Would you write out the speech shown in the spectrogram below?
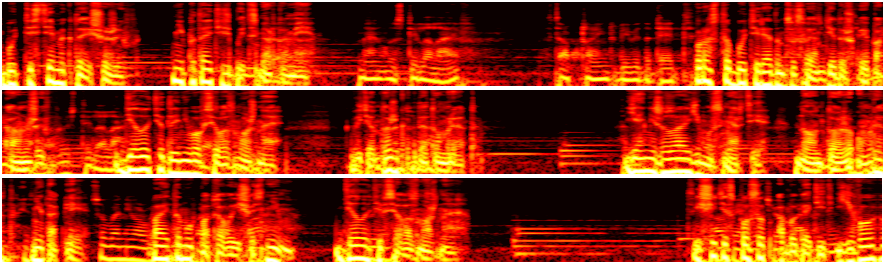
будьте с теми, кто еще жив, не пытайтесь быть с мертвыми. Просто будьте рядом со своим дедушкой, пока он жив. Делайте для него все возможное, ведь он тоже когда-то умрет. Я не желаю ему смерти, но он тоже умрет, не так ли? Поэтому, пока вы еще с ним, делайте все возможное. Ищите способ обогатить его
